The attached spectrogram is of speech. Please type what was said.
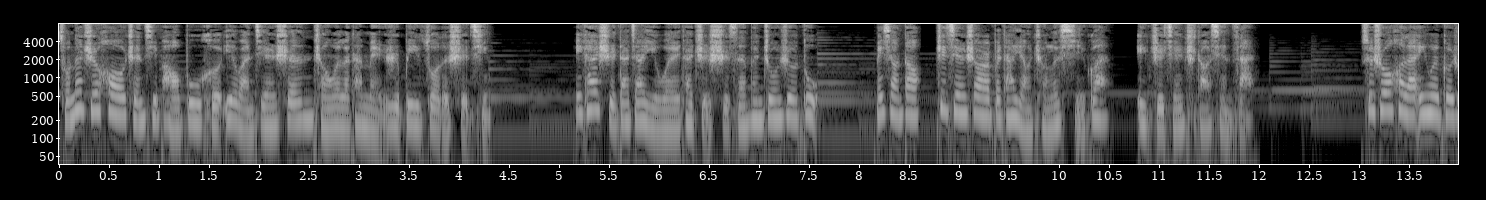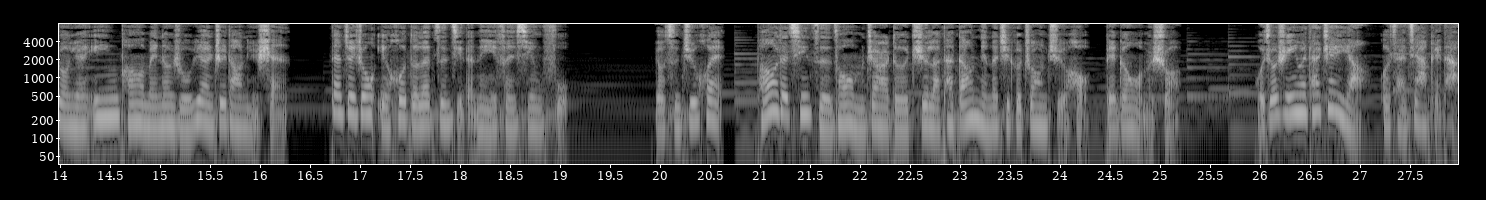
从那之后，晨起跑步和夜晚健身成为了他每日必做的事情。一开始大家以为他只是三分钟热度，没想到这件事儿被他养成了习惯，一直坚持到现在。虽说后来因为各种原因，朋友没能如愿追到女神，但最终也获得了自己的那一份幸福。有次聚会，朋友的妻子从我们这儿得知了他当年的这个壮举后，便跟我们说：“我就是因为他这样，我才嫁给他。”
